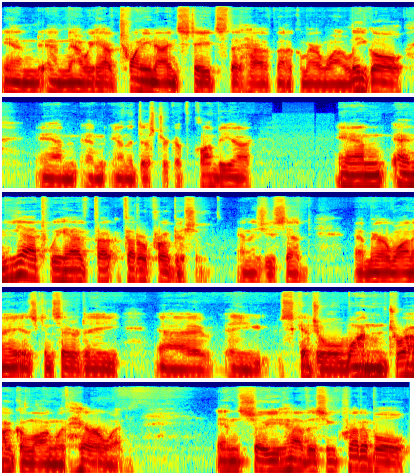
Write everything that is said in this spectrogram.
And and now we have 29 states that have medical marijuana legal and and, and the District of Columbia. And and yet we have federal prohibition. And as you said, uh, marijuana is considered a uh, a Schedule One drug along with heroin, and so you have this incredible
